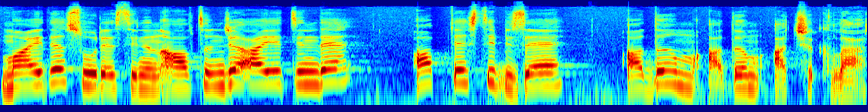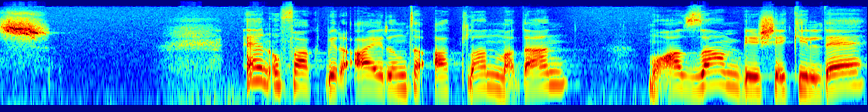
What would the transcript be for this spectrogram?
Maide suresinin 6. ayetinde abdesti bize adım adım açıklar. En ufak bir ayrıntı atlanmadan muazzam bir şekilde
